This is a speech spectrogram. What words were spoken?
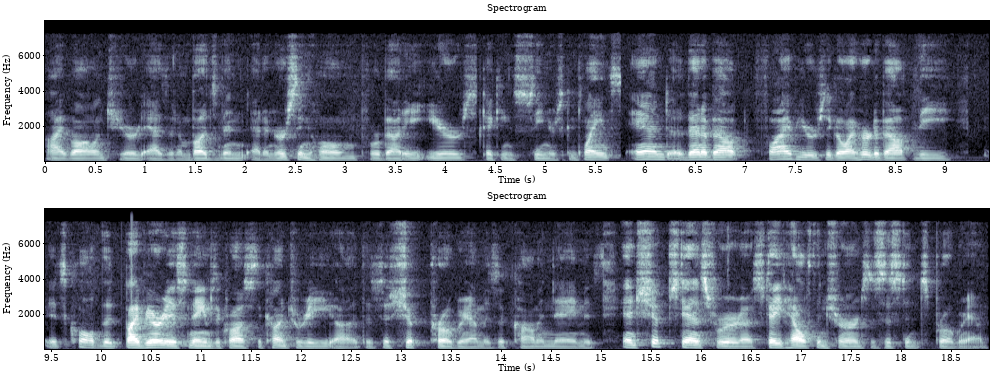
I volunteered as an ombudsman at a nursing home for about eight years, taking seniors' complaints. And then about five years ago, I heard about the it's called the by various names across the country. Uh, there's a SHIP program is a common name, it's, and SHIP stands for uh, State Health Insurance Assistance Program,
